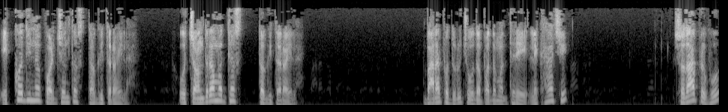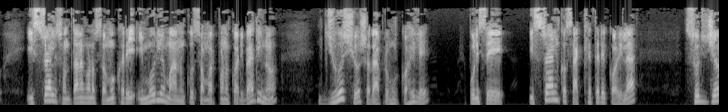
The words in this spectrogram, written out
ଏକ ଦିନ ପର୍ଯ୍ୟନ୍ତ ସ୍ଥଗିତ ରହିଲା ଓ ଚନ୍ଦ୍ର ମଧ୍ୟ ସ୍ଥଗିତ ରହିଲା। ବାରପଦରୁ ଚଉଦ ପଦ ମଧ୍ୟରେ ଲେଖା ଅଛି ସଦାପ୍ରଭୁ ଇସ୍ରାଏଲ୍ ସନ୍ତାନଗଣ ସମ୍ମୁଖରେ ଇମୋରିୟମାନଙ୍କୁ ସମର୍ପଣ କରିବା ଦିନ ଝିଓସିଓ ସଦାପ୍ରଭୁ କହିଲେ ପୁଣି ସେ ଇସ୍ରାଏଲ୍ଙ୍କ ସାକ୍ଷାତରେ କହିଲା ସୂର୍ଯ୍ୟ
